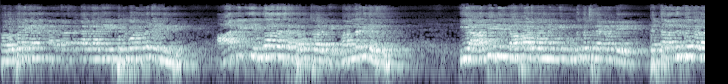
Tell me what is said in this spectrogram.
కరుపని కానీ మహిళా సంఘాలు కానీ పెట్టుకోవడం కూడా జరిగింది. ఆటికి ఎంతో ఆదర్శం ప్రభుత్వానికి ఈ ఆర్టీని కాపాడుకోవడానికి ముందుకు వచ్చినటువంటి పెద్దలందరికీ కూడా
